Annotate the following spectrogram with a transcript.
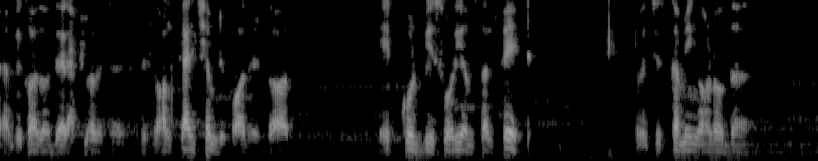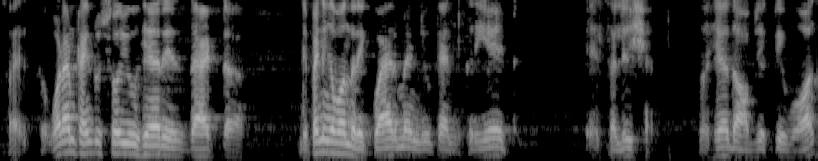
uh, because of their efflorescence. This is all calcium deposits or it could be sodium sulphate which is coming out of the soil. So, what I am trying to show you here is that uh, depending upon the requirement you can create a solution. So, here the objective was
